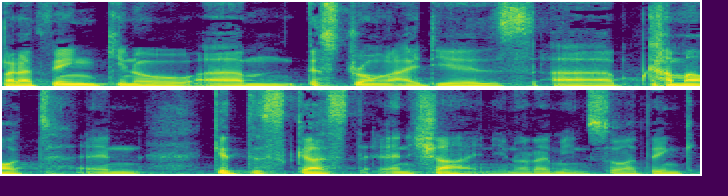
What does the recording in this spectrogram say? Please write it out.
but I think, you know, um, the strong ideas uh, come out and get discussed and shine, you know what I mean? So I think,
